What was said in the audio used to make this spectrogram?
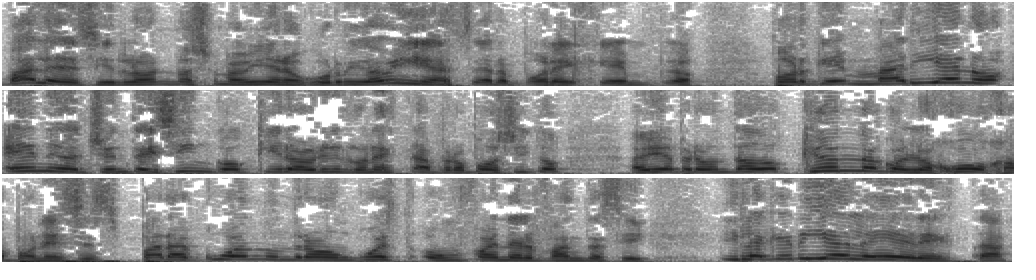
vale decirlo, no se me habían ocurrido a mí hacer, por ejemplo. Porque Mariano N85, quiero abrir con este a propósito, había preguntado, ¿qué onda con los juegos japoneses? ¿Para cuándo un Dragon Quest o un Final Fantasy? Y la quería leer esta,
